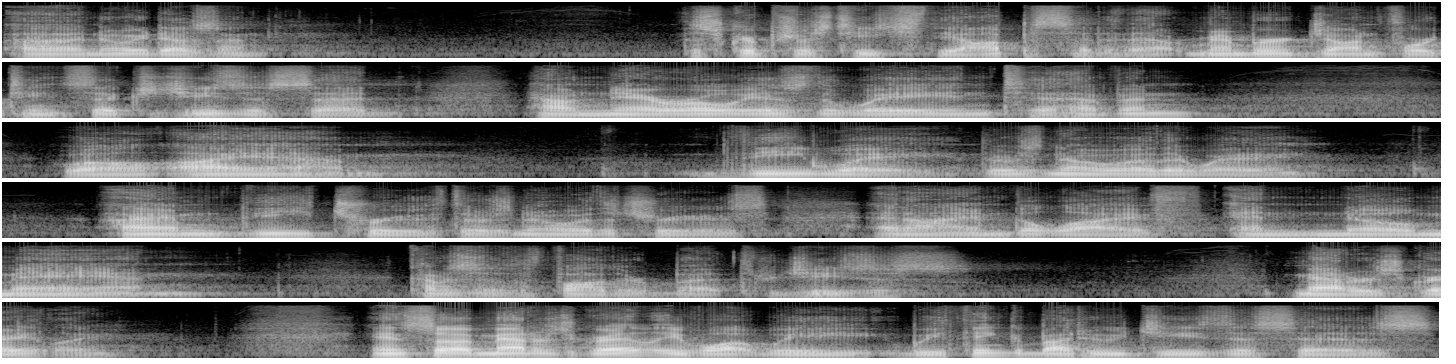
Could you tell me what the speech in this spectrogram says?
Uh, no, he doesn't. The scriptures teach the opposite of that. Remember John 14, 6, Jesus said, How narrow is the way into heaven? Well, I am the way. There's no other way. I am the truth. There's no other truth. And I am the life. And no man comes to the Father but through Jesus. Matters greatly. And so it matters greatly what we, we think about who Jesus is.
